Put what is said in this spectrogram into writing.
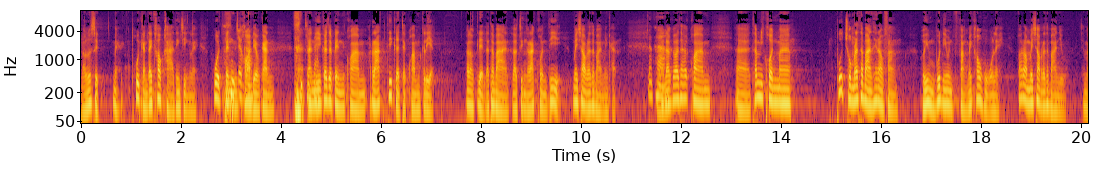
เรารู้สึกแหมพูดกันได้เข้าขาจริง ๆ เลย พูดเป็นคอเดียวกันอันนี้ก็จะเป็นความรักที่เกิดจากความเกลียด ก็เราเกลียดรัฐบาล เราจึงรักคนที่ไม่ชอบรัฐบาลเหมือนกัน แล้วก็ถ้าความถ้ามีคนมาพูดชมรัฐบาลให้เราฟังเฮ้ยผมพูดนี้มันฟังไม่เข้าหูเลย เพราะเราไม่ชอบรัฐบาลอยู่ใช่ไหม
